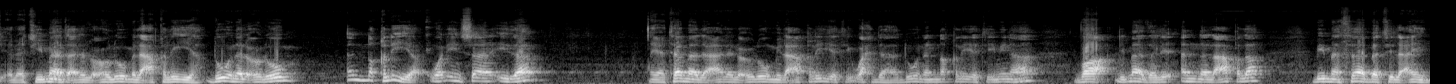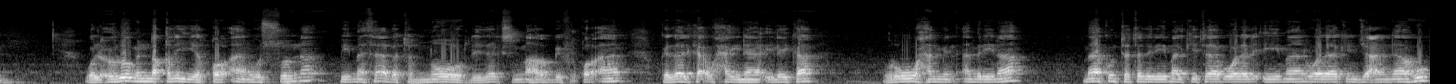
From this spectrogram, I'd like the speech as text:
الاعتماد على العلوم العقلية دون العلوم النقلية. والإنسان إذا اعتمد على العلوم العقلية وحدها دون النقلية منها ضاع. لماذا؟ لأن العقل بمثابة العين. والعلوم النقلية القرآن والسنة بمثابة النور. لذلك سماها ربي في القرآن. وكذلك أوحينا إليك روحا من أمرنا ما كنت تدري ما الكتاب ولا الإيمان ولكن جعلناه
